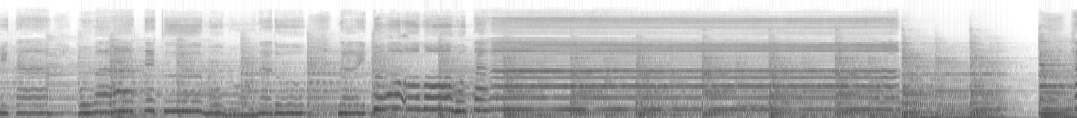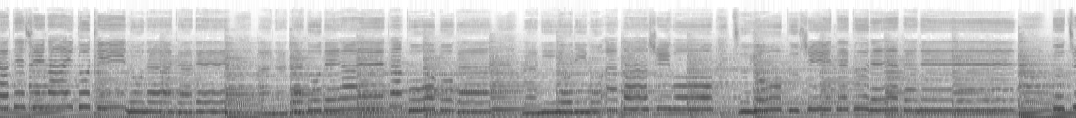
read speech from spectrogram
した終わってくものなどないと思った果てしない時の中であなたと出会えたことが何よりも私を強くしてくれたね。宇宙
